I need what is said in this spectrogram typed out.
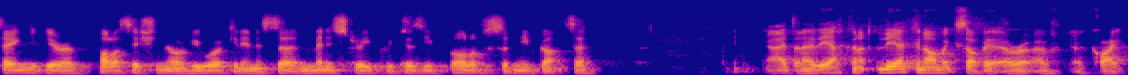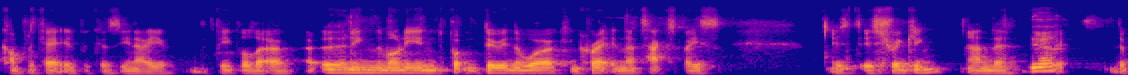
thing if you're a politician or if you're working in a certain ministry because you all of a sudden you've got to. I don't know the econ- the economics of it are, are, are, quite complicated because you know you, the people that are earning the money and putting doing the work and creating their tax base is, is shrinking and the, yeah. the,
